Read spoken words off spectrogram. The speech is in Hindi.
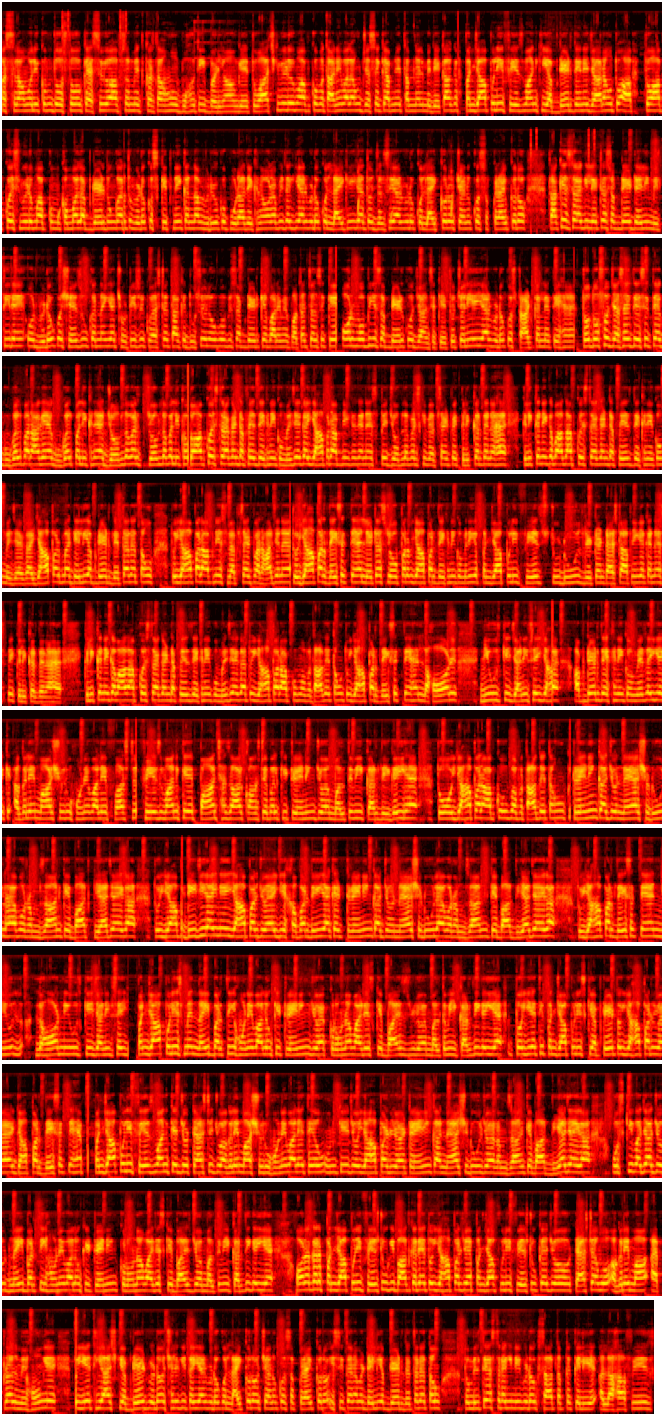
अस्सलाम वालेकुम दोस्तों, कैसे हो आप सब? उम्मीद करता हूँ बहुत ही बढ़िया होंगे। तो आज की वीडियो में आपको बताने वाला हूँ, जैसे कि आपने थंबनेल में देखा कि पंजाब पुलिस फ़ेज़ वन की अपडेट देने जा रहा हूँ तो आप तो आपको इस वीडियो में आपको मुकम्मल अपडेट दूँगा। तो वीडियो को स्किप नहीं करना, वीडियो को पूरा देखना। और अभी तक यार वीडियो को लाइक नहीं किया तो जल्द से यार वीडियो को लाइक करो चैनल को सब्सक्राइब करो, ताकि इस तरह की लेटेस्ट अपडेट डेली मिलती रहे और वीडियो को शेयर ज़रूर करना। या छोटी सी रिक्वेस्ट है, ताकि दूसरे लोगों को भी इस अपडेट के बारे में पता चल सके और वो भी इस अपडेट को जान सके। तो चलिए यार वीडियो को स्टार्ट कर लेते हैं। तो दोस्तों, जैसे ही देख सकते हैं गूगल पर आ गए गूगल पर लिखना है जॉब लवर जॉब लवर लिखो। तो आपको इस तरह का इंटरफेस देखने को मिल जाएगा। यहाँ पर आपने क्या करना है, इस पे जॉब लवर्स की वेबसाइट पे क्लिक कर देना है। क्लिक करने के बाद आपको इस तरह का इंटरफेस देखने को मिल जाएगा। यहाँ पर मैं डेली अपडेट देता रहता हूँ। तो यहाँ पर आपने इस वेबसाइट पर आ जाना है। तो यहाँ पर देख सकते हैं लेटेस्ट जॉब पर यहाँ पर देखने को मिलेगी पंजाब पुलिस फ़ेज़ टू डूज रिटर्न टेस्ट आपने क्या करना है, इस पर क्लिक कर देना है। क्लिक करने के बाद आपको इस तरह का इंटरफेस देखने को मिल जाएगा। तो यहाँ पर आपको मैं बता देता हूँ। तो यहाँ पर देख सकते हैं, लाहौर न्यूज़ की जानी से यहाँ अपडेट देखने को मिल रही है कि अगले माह शुरू होने वाले फ़र्स्ट फ़ेज़ वन के पाँच हज़ार कांस्टेबल की ट्रेनिंग जो है मुलतवी कर दी गई है। तो यहाँ पर आपको बता देता हूँ ट्रेनिंग का जो नया शेड्यूल है वो रमज़ान के बाद किया जाएगा। तो यहाँ डी ने यहाँ पर जो है ये खबर दी है कि ट्रेनिंग का जो नया शेड्यूल है वो रमज़ान के बाद दिया जाएगा। तो यहाँ पर देख सकते हैं, न्यू लाहौर न्यूज़ की जानब से पंजाब पुलिस में नई भर्ती होने वालों की ट्रेनिंग जो है कोरोना वायरस के बायस जो है मुलतवी कर दी गई है। तो ये थी पंजाब पुलिस की अपडेट तो यहाँ पर जो है, यहाँ पर देख सकते हैं, पंजाब पुलिस फ़ेज़ वन के जो टेस्ट जो अगले माह शुरू होने वाले थे, उनके जो यहाँ पर जो है ट्रेनिंग का नया शेड्यूल जो है रमज़ान के बाद दिया जाएगा। उसकी वजह जो नई भर्ती होने वालों की ट्रेनिंग कोरोना वायरस के बायस जो है मुलतवी कर दी गई है। और अगर पंजाब पुलिस फ़ेज़ टू की बात करें तो यहाँ पर जो है पंजाब पुलिस फ़ेज़ टू के जो टेस्ट हैं, वो अगले माह अप्रैल में होंगे। तो ये थी आज की अपडेट वीडियो। अच्छी लगी तैयार वीडियो को लाइक करो चैनल को सब्सक्राइब करो। इसी तरह मैं डेली अपडेट देता रहता हूँ। तो मिलते हैं इस तरह की नई वीडियो के साथ। तब तक के लिए अल्लाह हाफिज़।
